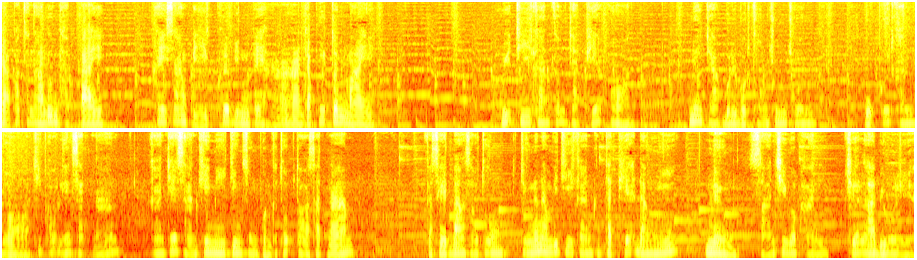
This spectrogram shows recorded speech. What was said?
จะพัฒนารุ่นถัดไป ให้สร้างปีกเพื่อบินไปหาอาหารจากพืชต้นใหม่วิธีการกำจัดเพี้ยอ่อน เนื่องจากบริบทของชุมชน ปลูกพืชคันบ่อที่เพาะเลี้ยงสัตว์น้ำ การใช้สารเคมีจึงส่งผลกระทบต่อสัตว์น้ำ เกษตรบางเสาธงจึงแนะนำวิธีการกำจัดเพี้ยดังนี้ 1. สารชีวพันธุ์เชื้อราบิวเรีย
